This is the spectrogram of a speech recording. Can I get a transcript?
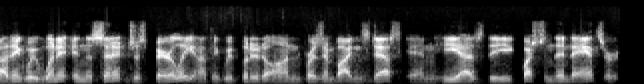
I think we win it in the Senate just barely, and I think we put it on President Biden's desk, and he has the question then to answer.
